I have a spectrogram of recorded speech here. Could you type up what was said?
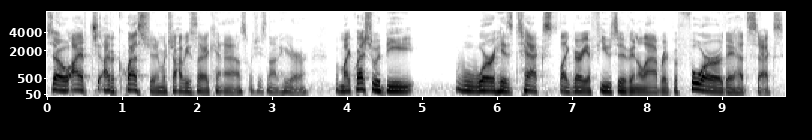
So I have t- I have a question, which obviously I can't ask when she's not here. But my question would be: Were his texts like very effusive and elaborate before they had sex?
